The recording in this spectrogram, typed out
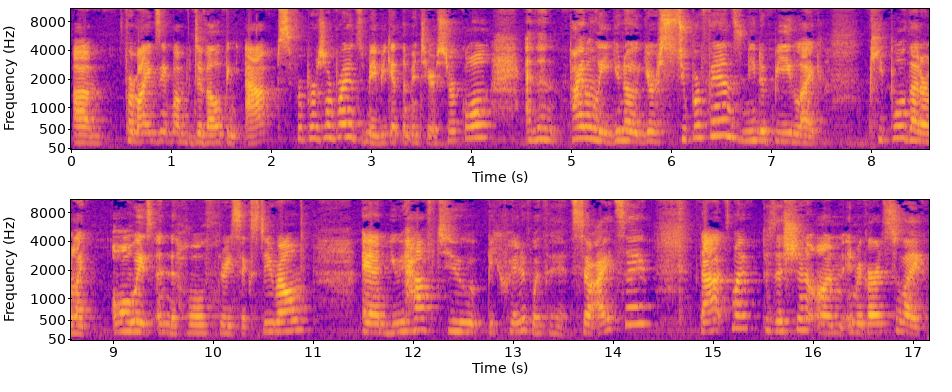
um, for my example, I'm developing apps for personal brands, maybe get them into your circle. And then finally, you know, your super fans need to be like people that are like always in the whole 360 realm and you have to be creative with it. So I'd say that's my position on in regards to like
